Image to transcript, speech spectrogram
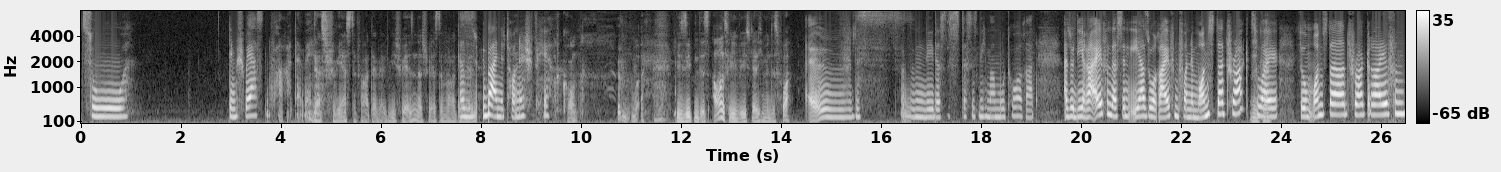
zu dem schwersten Fahrrad der Welt. Das schwerste Fahrrad der Welt. Wie schwer ist denn das schwerste Fahrrad der Das Welt? ist über eine Tonne schwer. Ach komm. Wie sieht denn das aus? Wie, wie stelle ich mir das vor? Äh, das, nee, das ist, das ist nicht mal ein Motorrad. Also die Reifen, das sind eher so Reifen von einem Monster Truck. Zwei so Monster Truck Reifen.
